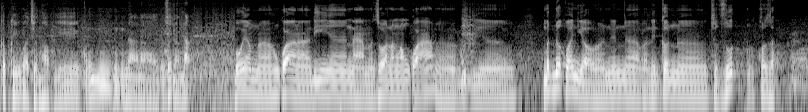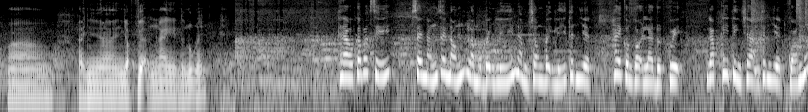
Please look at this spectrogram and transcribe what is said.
cấp cứu và trường hợp ấy cũng là là rất là nặng. Bố em hôm qua là đi à, làm do nắng nóng quá và bị à, mất nước quá nhiều nên à, và lên cơn à, chuột rút co giật và phải à, nhập viện ngay từ lúc đấy. Theo các bác sĩ, say nắng say nóng là một bệnh lý nằm trong bệnh lý thân nhiệt hay còn gọi là đột quỵ, gặp khi tình trạng thân nhiệt quá mức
